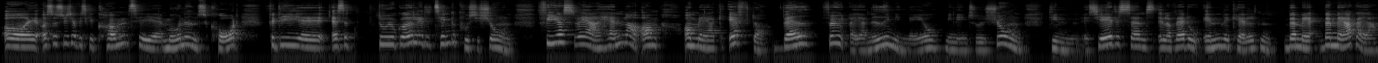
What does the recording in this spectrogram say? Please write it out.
og, øh, og så synes jeg, at vi skal komme til øh, månedens kort, fordi øh, altså, du er jo gået lidt i tænkeposition. Fire svær handler om at mærke efter, hvad føler jeg nede i min mave, min intuition, din øh, sjette sans, eller hvad du end vil kalde den. Hvad, mær- hvad mærker jeg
